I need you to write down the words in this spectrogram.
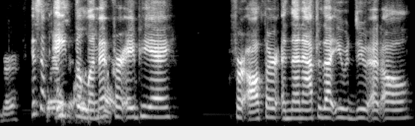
Number? isn't eight it? the Oh, limit for APA for author, and then after that you would do at all?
